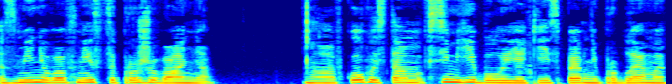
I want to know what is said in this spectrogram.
змінював місце проживання. В когось там в сім'ї були якісь певні проблеми,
